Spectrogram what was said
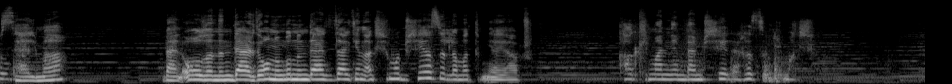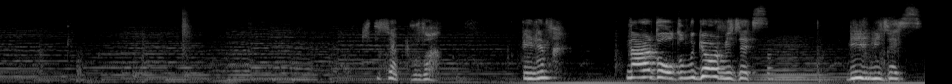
Selma. Ben oğlanın derdi, onun bunun derdi derken akşama bir şey hazırlamadım ya yavrum. Kalkayım annem ben bir şeyler hazırlayayım akşam. Gidecek buradan. Benim nerede olduğumu görmeyeceksin. Bilmeyeceksin.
